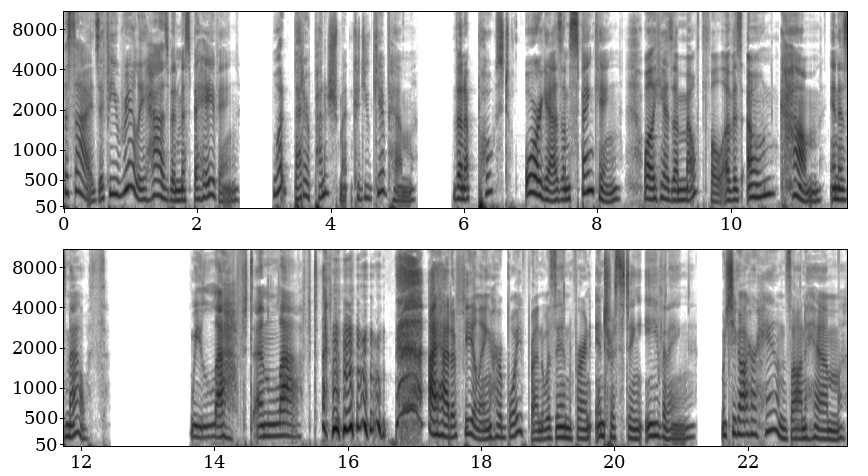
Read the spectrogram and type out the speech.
Besides, if he really has been misbehaving, what better punishment could you give him than a post orgasm spanking while he has a mouthful of his own cum in his mouth. We laughed and laughed. I had a feeling her boyfriend was in for an interesting evening when she got her hands on him.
